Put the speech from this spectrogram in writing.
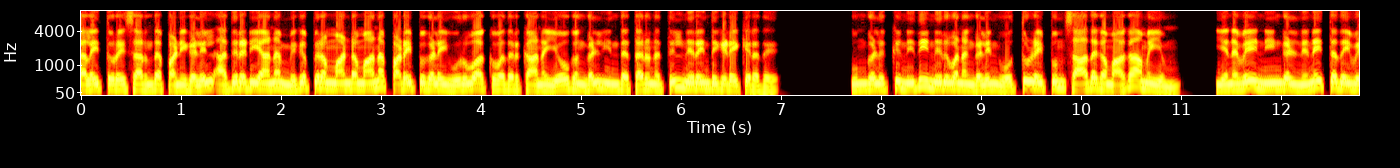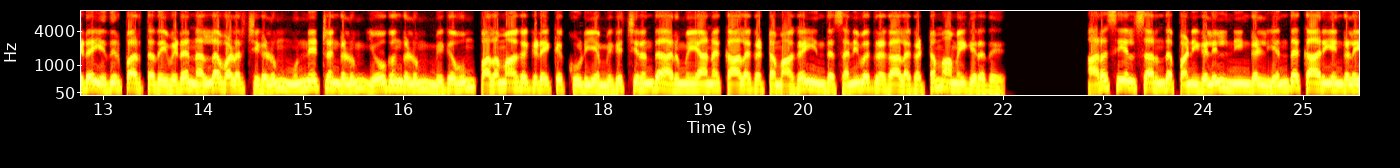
கலைத்துறை சார்ந்த பணிகளில் அதிரடியான மிகப்பிரமாண்டமான பிரம்மாண்டமான படைப்புகளை உருவாக்குவதற்கான யோகங்கள் இந்த தருணத்தில் நிறைந்து கிடைக்கிறது. உங்களுக்கு நிதி நிறுவனங்களின் ஒத்துழைப்பும் சாதகமாக அமையும். எனவே நீங்கள் நினைத்ததை விட எதிர்பார்த்ததை விட நல்ல வளர்ச்சிகளும் முன்னேற்றங்களும் யோகங்களும் மிகவும் பலமாக கிடைக்கக்கூடிய மிகச்சிறந்த அருமையான காலகட்டமாக இந்த சனிவகிர காலகட்டம் அமைகிறது. அரசியல் சார்ந்த பணிகளில் நீங்கள் எந்த காரியங்களை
